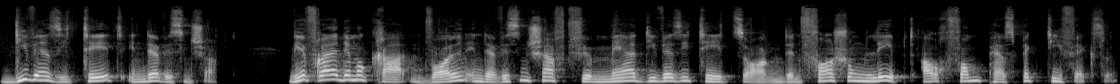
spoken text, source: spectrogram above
Diversität in der Wissenschaft. Wir freie Demokraten wollen in der Wissenschaft für mehr Diversität sorgen, denn Forschung lebt auch vom Perspektivwechsel.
